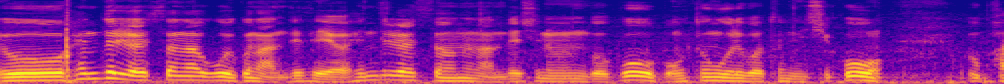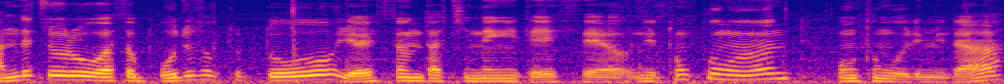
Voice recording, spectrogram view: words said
요 핸들 열선하고 이건 안 되세요. 핸들 열선은 안 되시는 거고 멍텅구리 버튼이시고 요 반대쪽으로 가서 보조석 쪽도 열선 다 진행이 되어 있어요. 근데 통풍은 멍텅구리입니다.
